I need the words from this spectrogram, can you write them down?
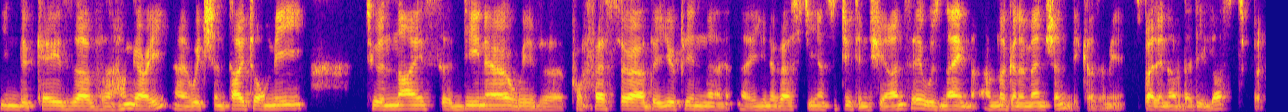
in the case of Hungary, which entitled me to a nice uh, dinner with a professor at the European uh, uh, University Institute in Firenze, whose name I'm not going to mention because I mean, it's bad enough that he lost, but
